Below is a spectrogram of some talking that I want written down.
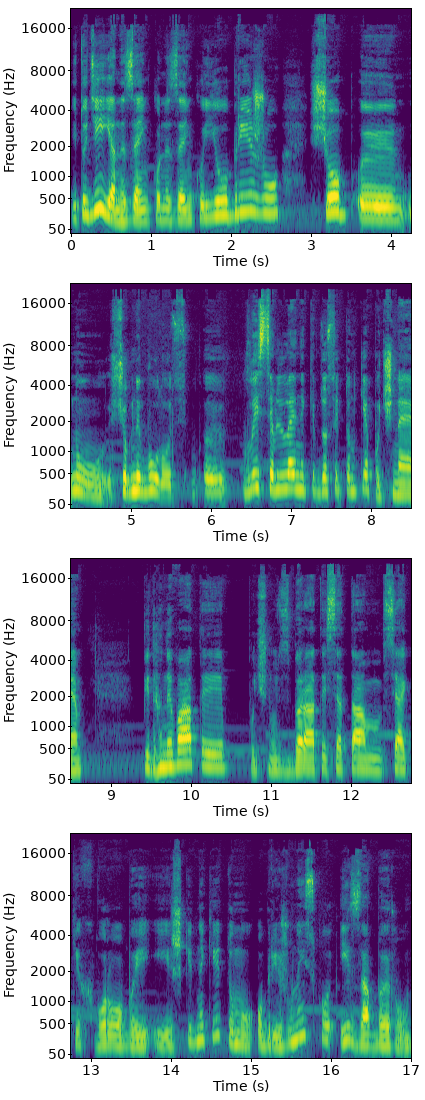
і тоді я низенько-низенько її обріжу, щоб, е, ну, щоб не було. Е, листя в лілейників досить тонке, почне підгнивати, почнуть збиратися там всякі хвороби і шкідники, тому обріжу низько і заберу.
